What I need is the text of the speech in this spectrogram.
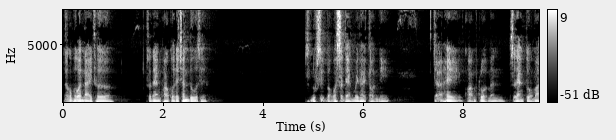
แล้วก็พูดว่าไหนเธอ แสดงความโกรธให้ฉันดูสิลูกศิษย์บอกว่าแสดงไม่ได้ตอนนี้ จะให้ความโกรธมันแสดงตัวมา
